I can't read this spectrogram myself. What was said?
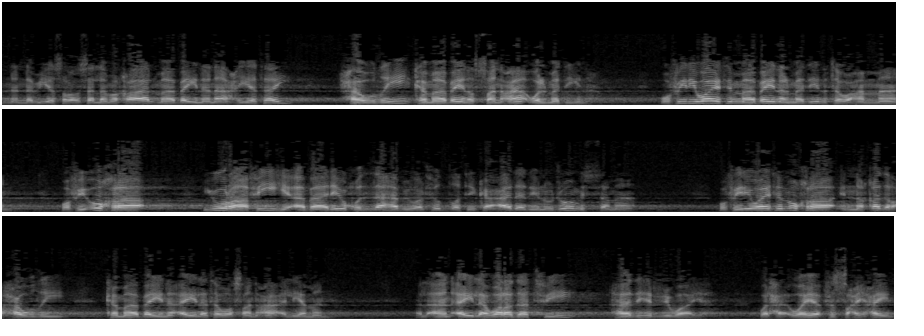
أن النبي صلى الله عليه وسلم قال ما بين ناحيتي حوضي كما بين الصنعاء والمدينة. وفي رواية ما بين المدينة وعمان. وفي أخرى يرى فيه أباريق الذهب والفضة كعدد نجوم السماء. وفي رواية أخرى إن قدر حوضي كما بين أيلة وصنعاء اليمن. الآن أيلة وردت في هذه الرواية وهي في الصحيحين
